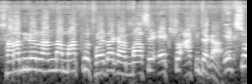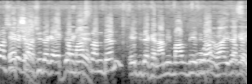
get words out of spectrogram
সারাদিনের রান্না মাত্র ছয় টাকা মাসে একশো আশি টাকা। একশো একশো আশি টাকা। একটা মাছ রানবেন এই যে দেখেন আমি মাছ দিয়ে দিলাম ভাই দেখেন।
